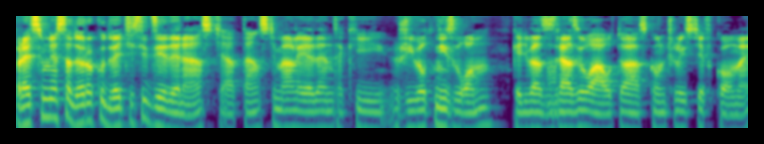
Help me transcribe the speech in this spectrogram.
presuňme sa do roku 2011 a tam ste mali jeden taký životný zlom, keď vás zrazilo auto a skončili ste v kome.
